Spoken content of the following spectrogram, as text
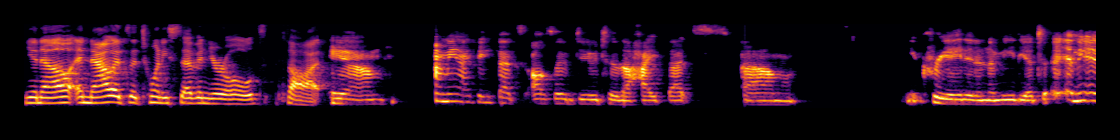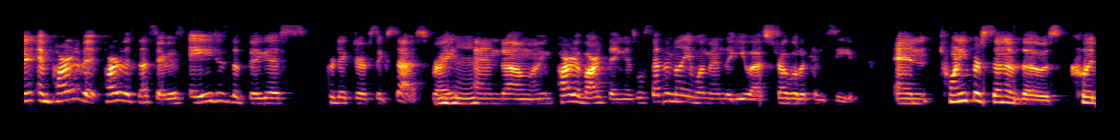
you know, and now it's a 27 year old thought. Yeah. I mean, I think that's also due to the hype that's um, created in the media to i mean and part of it part of it's necessary because age is the biggest predictor of success right mm-hmm. and um, i mean part of our thing is well 7 million women in the us struggle to conceive and 20% of those could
